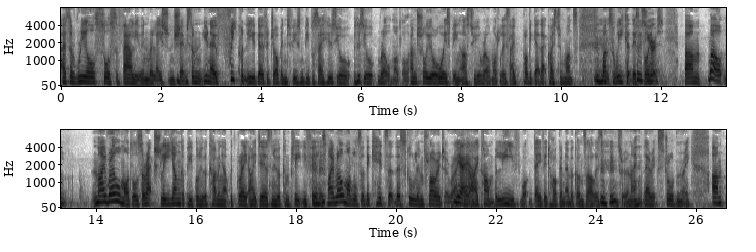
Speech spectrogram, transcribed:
as a real source of value in relationships. Mm-hmm. And you know, frequently you go for job interviews and people say, "Who's your Who's your role model?" I'm sure you're always being asked who your role model is. I probably get that question once mm-hmm. once a week at this Who's point. Yours? Um, well, my role models are actually younger people who are coming up with great ideas and who are completely fearless. Mm-hmm. My role models are the kids at the school in Florida right yeah, now. Yeah. I can't believe what David Hogg and Emma Gonzalez mm-hmm. have been mm-hmm. through, and I think they're extraordinary. Um,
